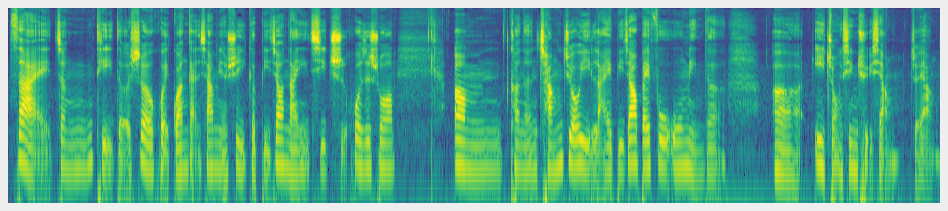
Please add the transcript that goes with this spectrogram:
在整体的社会观感下面是一个比较难以启齿，或者是说，嗯，可能长久以来比较背负污名的呃一种性取向。这样，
